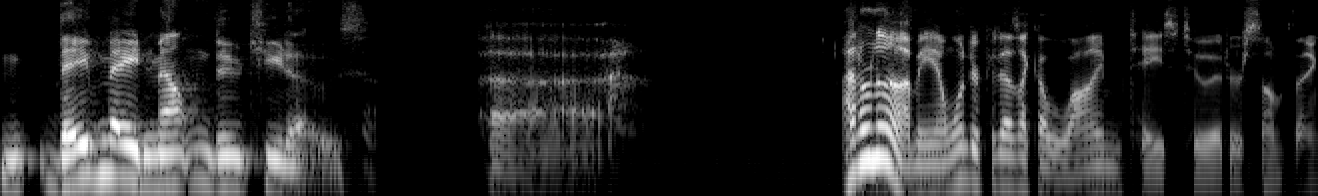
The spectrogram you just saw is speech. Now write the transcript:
They've made Mountain Dew Cheetos. Uh, I don't know. I mean, I wonder if it has like a lime taste to it or something.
